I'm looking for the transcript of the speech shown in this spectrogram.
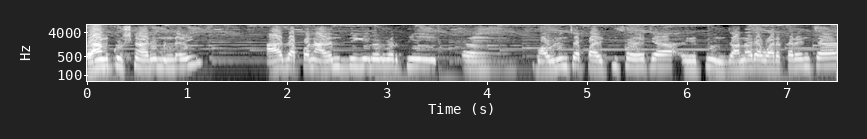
रामकृष्ण आरे मंडळी आज आपण आनंद दिघी रोडवरती अ, माऊलींच्या पालखी सोहळ्याच्या येथून जाणाऱ्या वारकऱ्यांच्या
